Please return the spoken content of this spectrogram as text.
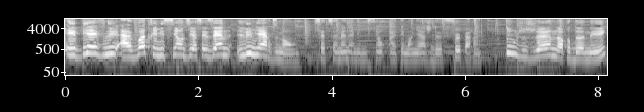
et bienvenue à votre émission diocésaine Lumière du Monde. Cette semaine à l'émission, un témoignage de feu par un tout jeune ordonné,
